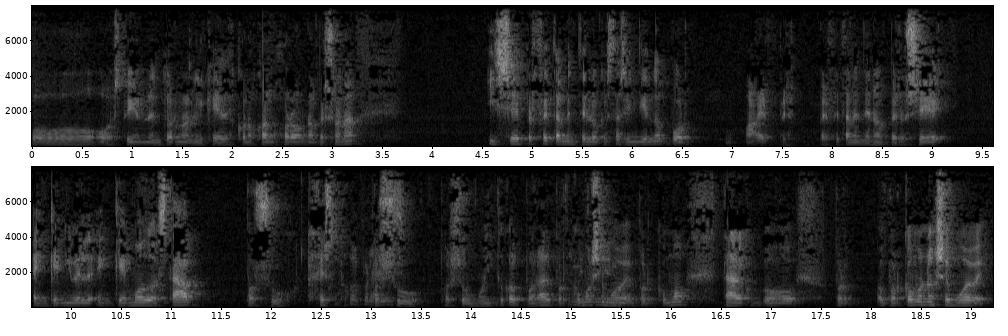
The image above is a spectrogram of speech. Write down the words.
o, o estoy en un entorno en el que desconozco a lo mejor a una persona y sé perfectamente lo que está sintiendo por, a ver, per- perfectamente no, pero sé en qué nivel, en qué modo está por su gesto, por su, por su movimiento corporal, por cómo se mueve, por cómo tal, o por, o por cómo no se mueve.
